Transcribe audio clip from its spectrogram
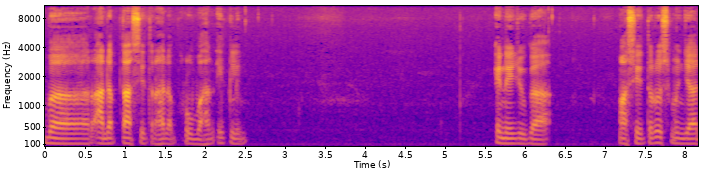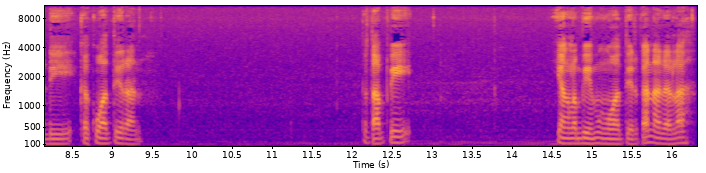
beradaptasi terhadap perubahan iklim ini juga masih terus menjadi kekhawatiran tetapi yang lebih mengkhawatirkan adalah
